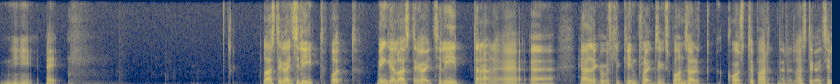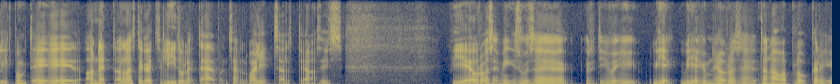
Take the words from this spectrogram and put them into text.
nii, ei. Lastekaitse Liit, vot, minge Lastekaitse Liit, tänane äh, heategevuslik influencing sponsor, koostööpartner lastekaitseliit.ee, anneta Lastekaitse Liidule, tab on seal, valid sealt ja siis äh, viie eurose mingisuguse kuradi või viie, viiekümne eurose tänava Blokeri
